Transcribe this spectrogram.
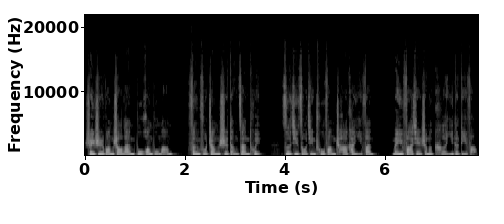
谁知王少兰不慌不忙，吩咐张氏等暂退，自己走进厨房查看一番，没发现什么可疑的地方。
